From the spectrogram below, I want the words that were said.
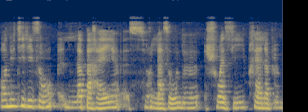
en utilisant l'appareil sur la zone choisie préalablement.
